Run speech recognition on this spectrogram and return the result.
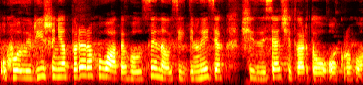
ухвалив рішення перерахувати голоси на усіх дільницях 64-го округу.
